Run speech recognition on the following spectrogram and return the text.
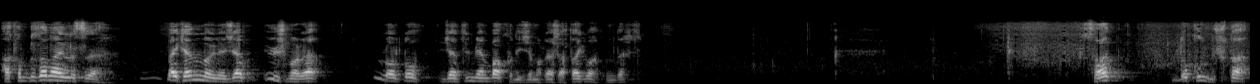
hakkımızdan hayırlısı. Ben kendim oynayacağım. 3 numara Lord of Gentleman banko diyeceğim arkadaşlar. Takip hakkındır. Saat 9.30'da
